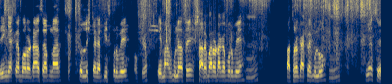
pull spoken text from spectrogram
রিং কাঁকড়া বড়টা আছে আপনার চল্লিশ টাকা পিস পড়বে। ওকে। এই মালগুলো আছে সাড়ে বারো টাকা পড়বে। হুম। পাথরের কাঁকড়া গুলো ঠিক আছে?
